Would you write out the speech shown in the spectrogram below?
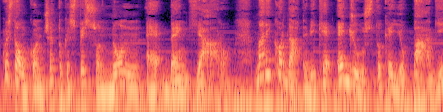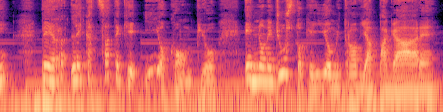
questo è un concetto che spesso non è ben chiaro, ma ricordatevi che è giusto che io paghi per le cazzate che io compio e non è giusto che io mi trovi a pagare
